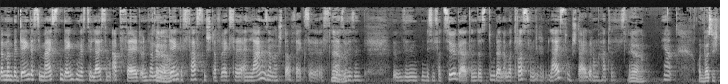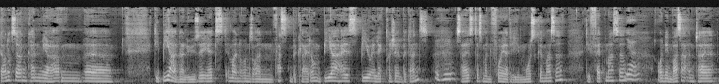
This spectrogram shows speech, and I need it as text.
wenn man bedenkt, dass die meisten denken, dass die Leistung abfällt und wenn man bedenkt, dass Fastenstoffwechsel ein langsamer Stoffwechsel ist. Ne? Also wir sind wir sind ein bisschen verzögert und dass du dann aber trotzdem eine Leistungssteigerung hattest. Ja. Ja. Und was ich da noch sagen kann, wir haben äh, die BIA-Analyse jetzt immer in unseren Fastenbekleidungen. BIA heißt bioelektrische Impedanz. Mhm. Das heißt, dass man vorher die Muskelmasse, die Fettmasse ja. und den Wasseranteil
